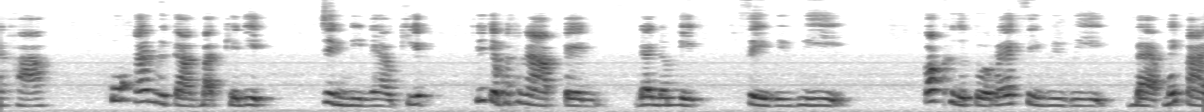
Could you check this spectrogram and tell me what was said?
นะคะ ผู้ให้บริการบัตรเครดิต จึงมีแนวคิดที่จะพัฒนาเป็น Dynamic CVV ก็คือตัวเลข CVV แบบไม่ตาย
